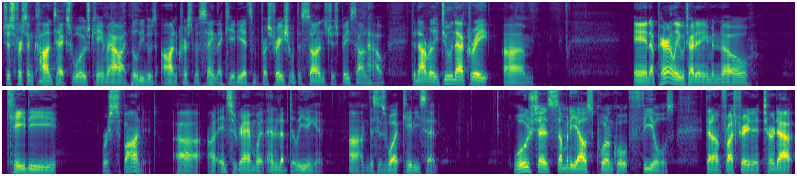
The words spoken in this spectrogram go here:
just for some context, Woj came out, I believe it was on Christmas, saying that Katie had some frustration with the Suns just based on how they're not really doing that great. Um, and apparently, which I didn't even know, KD responded uh, on Instagram with ended up deleting it. Um, this is what KD said. Woj says somebody else, quote unquote, feels that I'm frustrated. And it turned out,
